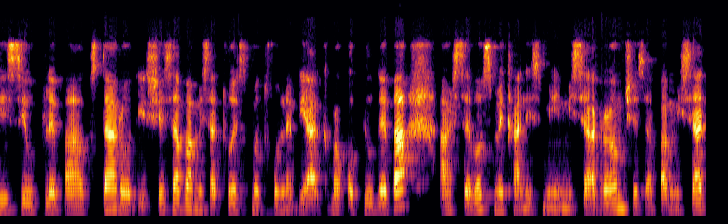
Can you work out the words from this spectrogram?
რისი უფლება აქვს და როდის. შესაბამისად, თუ ეს მოთხოვნები არ კმაყოფილდება, არსებობს მექანიზმი იმისა, რომ შესაბამისად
